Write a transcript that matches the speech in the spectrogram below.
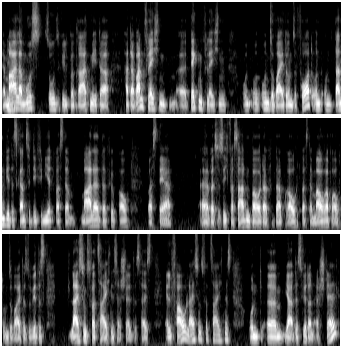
Der mhm. Maler muss so und so viele Quadratmeter, hat er Wandflächen, äh, Deckenflächen und, und, und, so weiter und so fort. Und, und dann wird das Ganze definiert, was der Maler dafür braucht, was der, äh, was er sich Fassadenbau da, da braucht, was der Maurer braucht und so weiter. So wird das Leistungsverzeichnis erstellt. Das heißt LV, Leistungsverzeichnis. Und ähm, ja, das wird dann erstellt.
